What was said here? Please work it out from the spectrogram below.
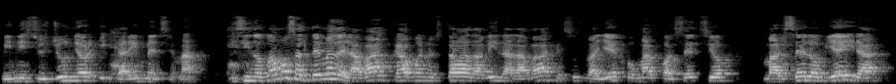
Vinicius Junior y Karim Benzema. Y si nos vamos al tema de la banca, bueno, estaba David Alaba, Jesús Vallejo, Marco Asensio, Marcelo Vieira,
